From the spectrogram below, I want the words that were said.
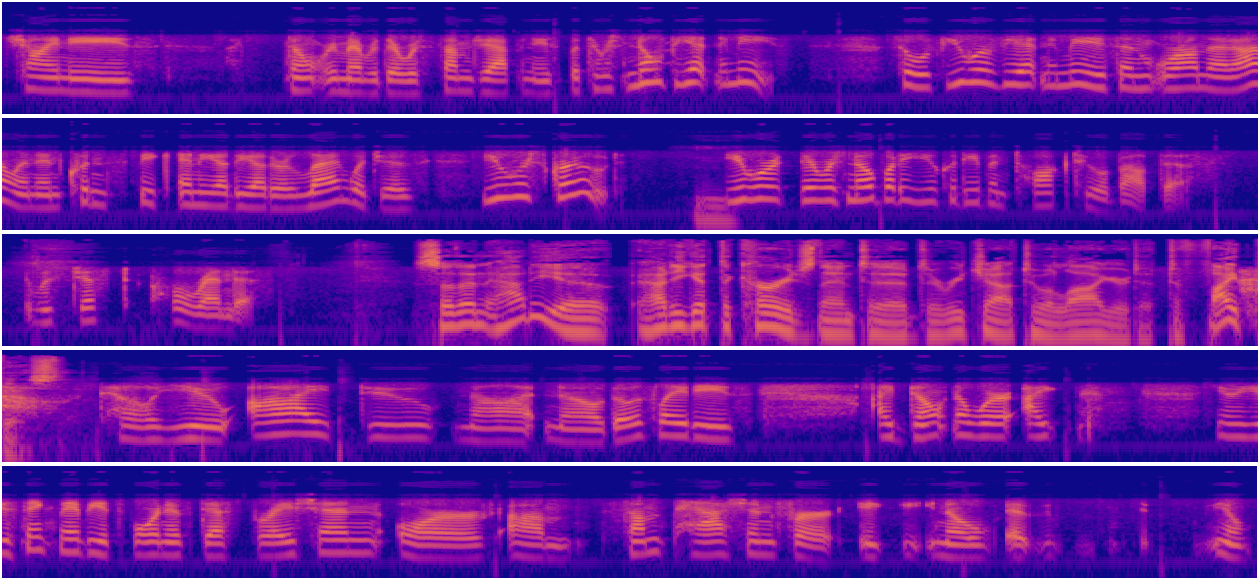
Chinese. I don't remember. There was some Japanese, but there was no Vietnamese. So if you were Vietnamese and were on that island and couldn't speak any of the other languages, you were screwed. Mm. You were there was nobody you could even talk to about this. It was just horrendous. So then, how do you how do you get the courage then to, to reach out to a lawyer to, to fight this? i tell you, I do not know. Those ladies, I don't know where I. You know, you think maybe it's born of desperation or um, some passion for you know, uh, you know,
